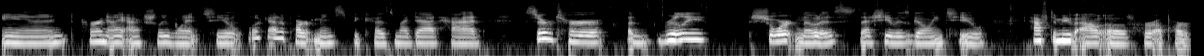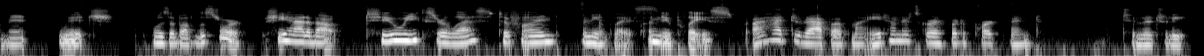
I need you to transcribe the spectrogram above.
and her and I actually went to look at apartments because my dad had served her a really short notice that she was going to have to move out of her apartment, which was above the store. She had about two weeks or less to find A new place. a new place. So I had to wrap up my 800 square foot apartment to literally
